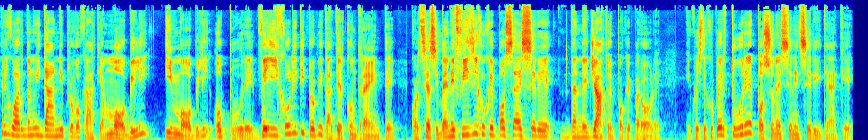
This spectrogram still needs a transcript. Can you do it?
riguardano i danni provocati a mobili, immobili oppure veicoli di proprietà del contraente, qualsiasi bene fisico che possa essere danneggiato in poche parole, in queste coperture possono essere inserite anche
